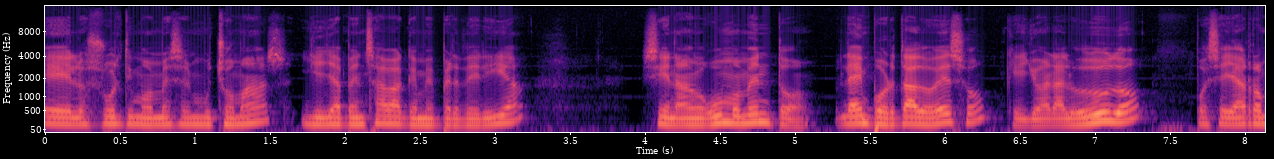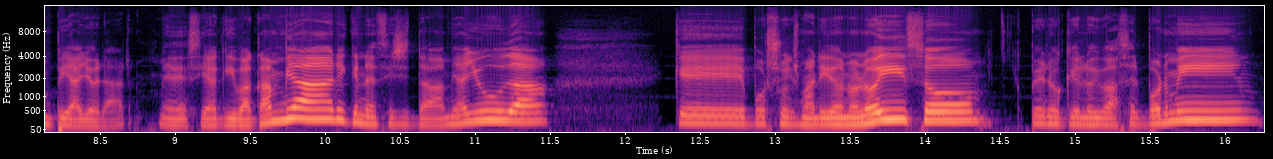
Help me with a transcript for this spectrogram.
eh, los últimos meses mucho más, y ella pensaba que me perdería. Si en algún momento le ha importado eso, que yo ahora lo dudo, pues ella rompía a llorar. Me decía que iba a cambiar y que necesitaba mi ayuda, que por su exmarido no lo hizo, pero que lo iba a hacer por mí,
